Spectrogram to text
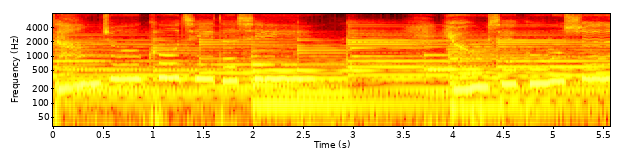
挡住哭泣的心。有些故事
